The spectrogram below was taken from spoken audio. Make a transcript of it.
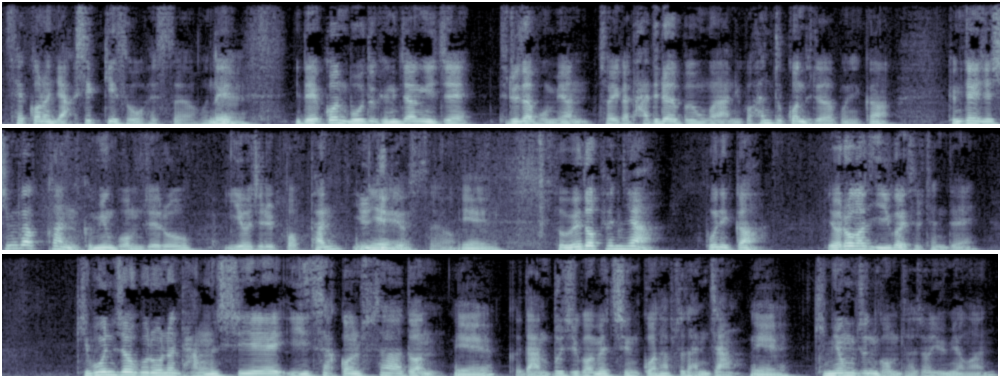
세 건은 약식 기소했어요. 근데 네, 이네 건 모두 굉장히 이제 들여다 보면 저희가 다 들여다본 건 아니고 한두 건 들여다 보니까 굉장히 이제 심각한 금융 범죄로 이어질 법한 일들이었어요. 예, 그래서 왜 덮였냐 보니까 여러 가지 이유가 있을 텐데 기본적으로는 당시에 이 사건을 수사하던 예, 그 남부지검의 증권합수단장 예, 김영준 검사죠 유명한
